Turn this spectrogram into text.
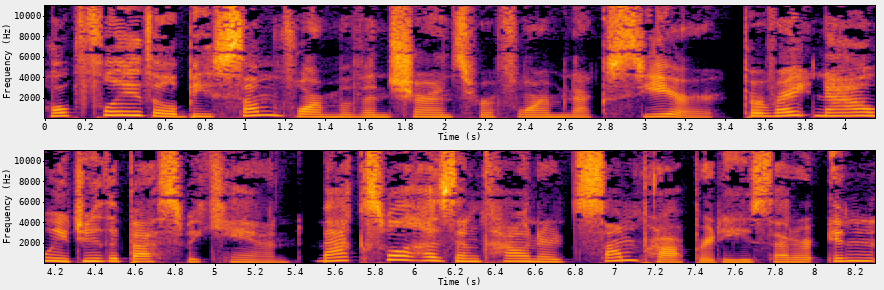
Hopefully, there'll be some form of insurance reform next year, but right now we do the best we can. Maxwell has encountered some properties that are in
